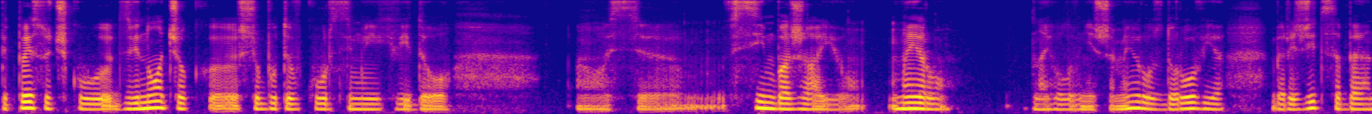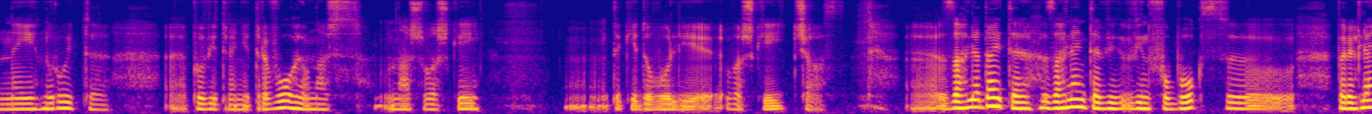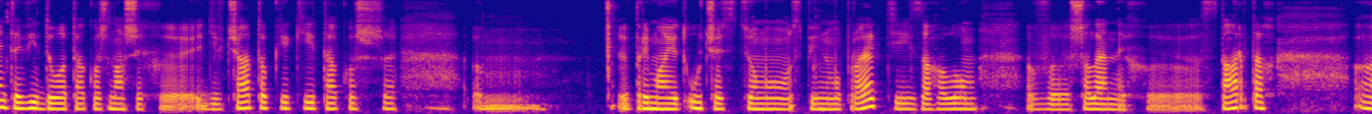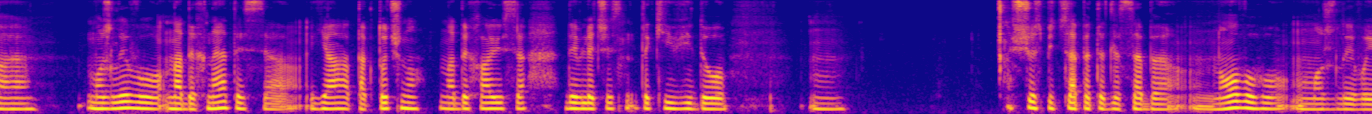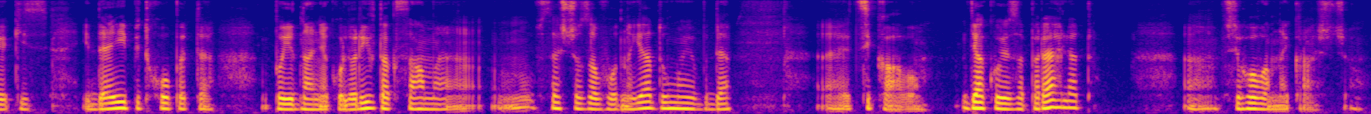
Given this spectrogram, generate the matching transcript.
підписочку, дзвіночок, щоб бути в курсі моїх відео. Ось, всім бажаю миру, найголовніше миру, здоров'я, бережіть себе, не ігноруйте е, повітряні тривоги. У нас наш важкий, такий доволі важкий час. Е, Заглядайте, загляньте в інфобокс, е, перегляньте відео також наших дівчаток, які також приймають участь в цьому спільному проєкті і загалом в шалених стартах. Можливо, надихнетеся. Я так точно надихаюся, дивлячись такі відео. Щось підцепите для себе нового, можливо, якісь ідеї підхопите, поєднання кольорів так само, ну, все що завгодно. Я думаю, буде е, цікаво. Дякую за перегляд. Е, Всього вам найкращого.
